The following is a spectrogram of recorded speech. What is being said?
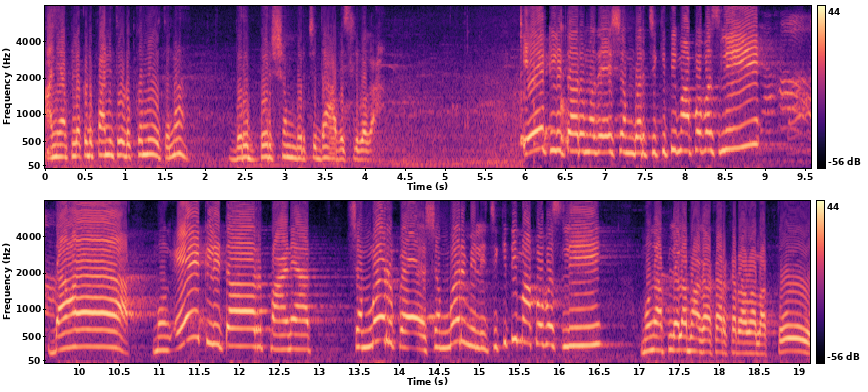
आणि आपल्याकडे पाणी थोडं कमी होतं ना? बरोबर शंभरचे दहा बसली बघा. एक लिटरमध्ये शंभरची किती माप बसली? दहा. मग एक लिटर पाण्यात शंभर रुपये शंभर मिलीची किती माप बसली? मग आपल्याला भागाकार करावा लागतो.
